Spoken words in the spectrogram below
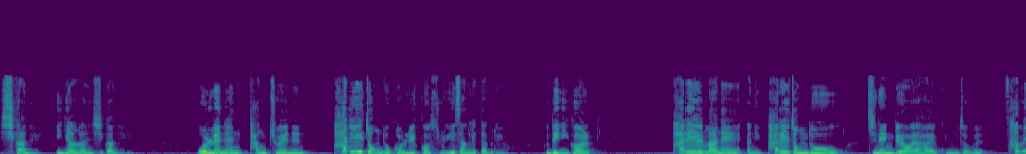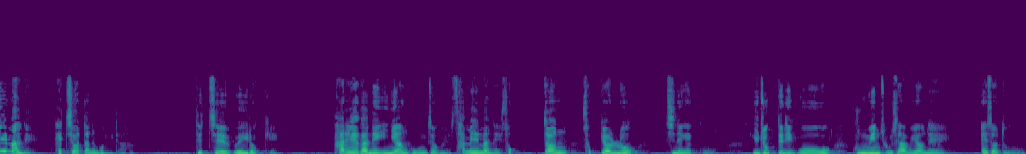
시간을 인양하는 시간이 원래는 당초에는 8일 정도 걸릴 것으로 예상을 했다 그래요. 근데 이걸 8일 만에 아니 8일 정도 진행되어야 할 공정을 3일 만에 해치웠다는 겁니다. 대체 왜 이렇게 8일간의 인양 공정을 3일 만에 속전속결로 진행했고 유족들이고 국민조사위원회에서도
